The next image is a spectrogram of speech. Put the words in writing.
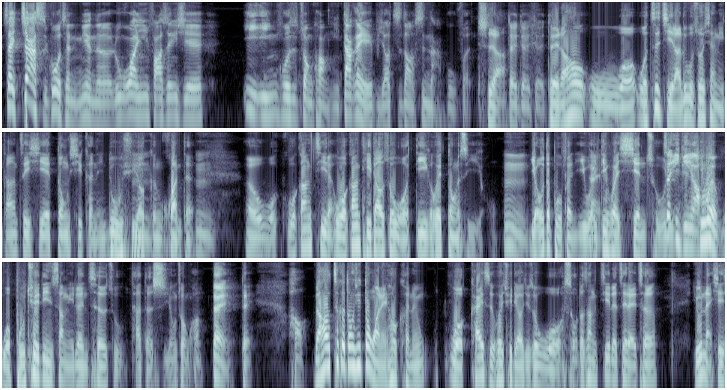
在驾驶过程里面呢，如果万一发生一些异音或是状况，你大概也比较知道是哪部分。是啊，对对对对。然后我我自己啦，如果说像你刚刚这些东西，可能陆续要更换的，嗯，呃，我我刚记了，我刚提到说，我第一个会动的是油，嗯，油的部分，我一定会先处理，这一定要，因为我不确定上一任车主他的使用状况。对对，好，然后这个东西动完了以后，可能我开始会去了解，说我手头上接的这台车。有哪些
